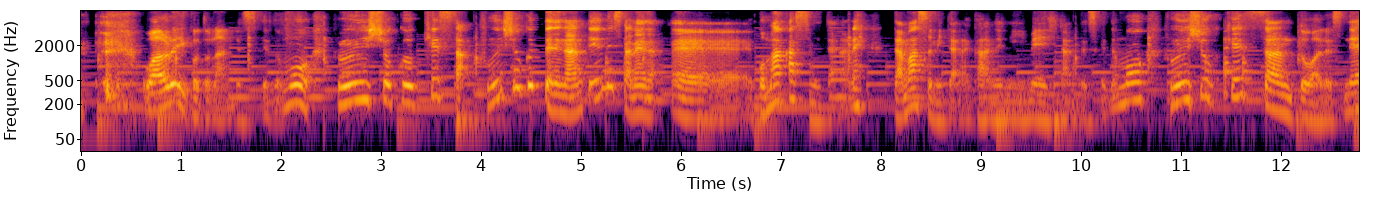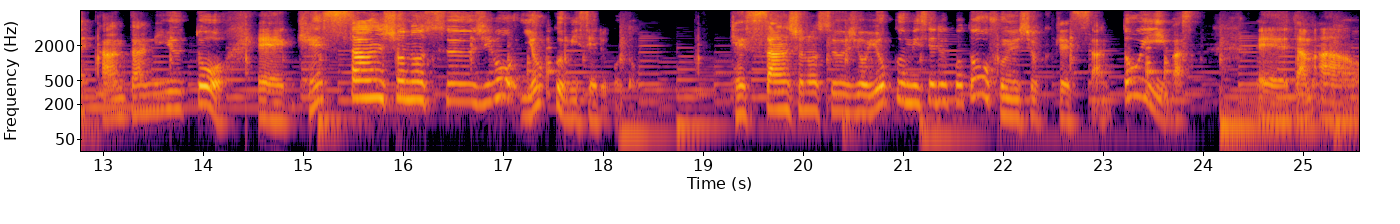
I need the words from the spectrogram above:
悪いことなんですけども、粉飾決算、粉飾ってね、なんて言うんですかね、えーごまかすみたいなね、騙すみたいな感じにイメージなんですけども、粉飾決算とはですね、簡単に言うと、えー決算書の数字をよく見せること。決算書の数字をよく見せることを粉飾決算と言います。えーだあ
